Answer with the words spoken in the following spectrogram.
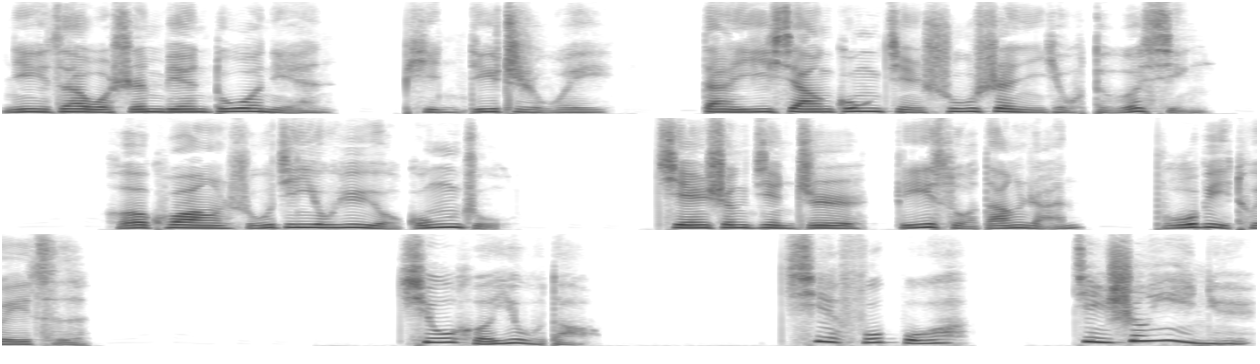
你在我身边多年，品低至微，但一向恭谨淑慎，有德行。何况如今又育有公主，迁生尽至，理所当然，不必推辞。”秋荷又道。妾福薄，仅生一女，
